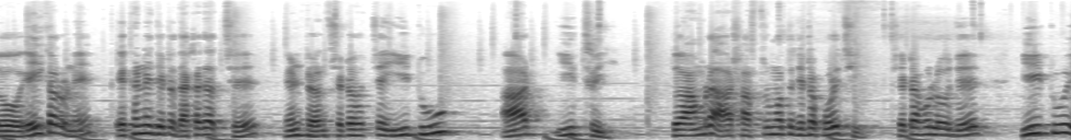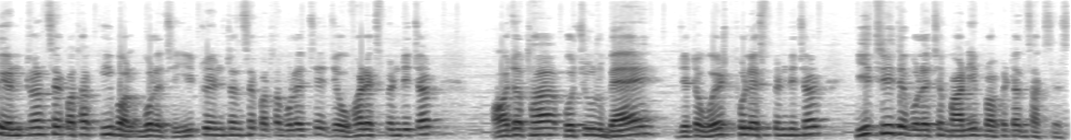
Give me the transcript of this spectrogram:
তো এই কারণে এখানে যেটা দেখা যাচ্ছে এন্ট্রান্স সেটা হচ্ছে ই টু আর ই থ্রি তো আমরা শাস্ত্রমতে যেটা পড়েছি, সেটা হলো যে ই টু এন্ট্রান্সের কথা কি বল- বলেছে? ই টু এন্ট্রান্সের কথা বলেছে যে ওভার এক্সপেন্ডিচার অযথা প্রচুর ব্যয়, যেটা ওয়েস্টফুল এক্সপেন্ডিচার ই থ্রিতে বলেছে মানি প্রফিট অ্যান্ড সাকসেস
